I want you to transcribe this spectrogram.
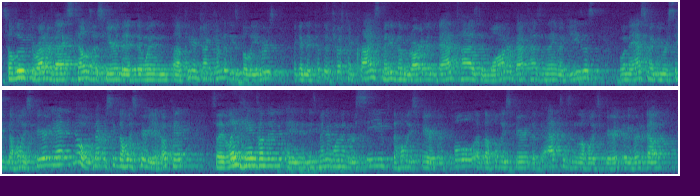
So Luke, the writer of Acts, tells us here that, that when uh, Peter and John come to these believers, again, they put their trust in Christ. Many of them had already been baptized in water, baptized in the name of Jesus. When they asked them, have you received the Holy Spirit yet? No, we've not received the Holy Spirit yet. Okay. So they laid hands on them, and, and, these men and women received the Holy Spirit. They're full of the Holy Spirit, the baptism of the Holy Spirit that we heard about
